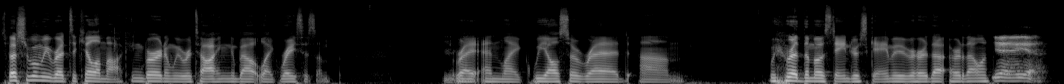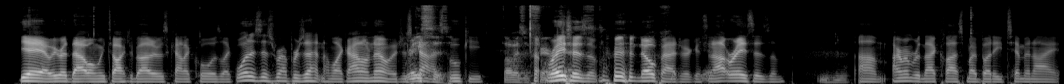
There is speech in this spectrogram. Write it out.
Especially when we read To Kill a Mockingbird and we were talking about like racism, Mhm. right? And like we also read um we read The Most Dangerous Game. Have you ever heard that heard of that one? Yeah, yeah, yeah. Yeah, yeah, we read that one. We talked about it. It was kind of cool. It was like, what does this represent? And I'm like, I don't know. It's just kind of spooky. It's always a fair racism. no, Patrick, it's Yeah. not racism. hmm Um, I remember in that class, my buddy Tim and I,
